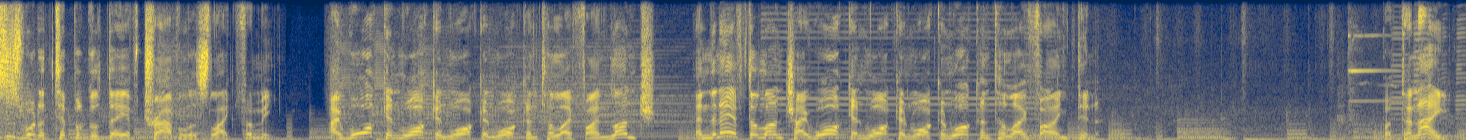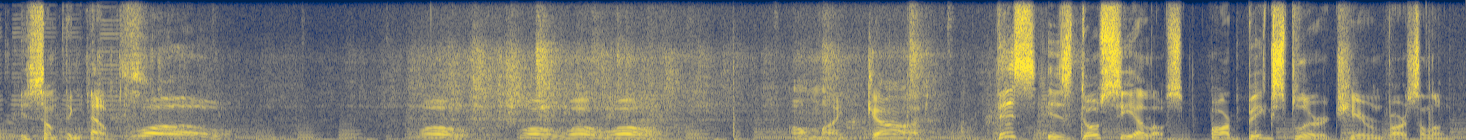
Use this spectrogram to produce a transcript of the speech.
This is what a typical day of travel is like for me. I walk and walk and walk and walk until I find lunch, and then after lunch I walk and walk and walk and walk until I find dinner. But tonight is something else. Whoa. Whoa, whoa, whoa, whoa. Oh my God. This is Dos Cielos, our big splurge here in Barcelona.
